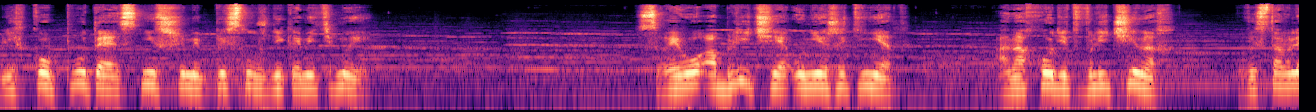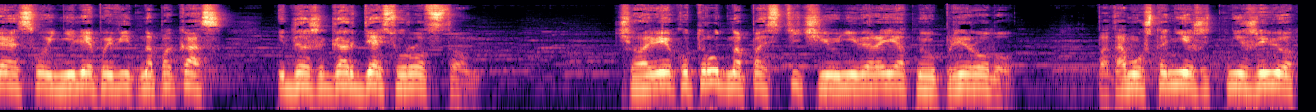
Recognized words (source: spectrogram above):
легко путая с низшими прислужниками тьмы. Своего обличия у нежити нет. Она ходит в личинах, выставляя свой нелепый вид на показ и даже гордясь уродством. Человеку трудно постичь ее невероятную природу, потому что нежить не живет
